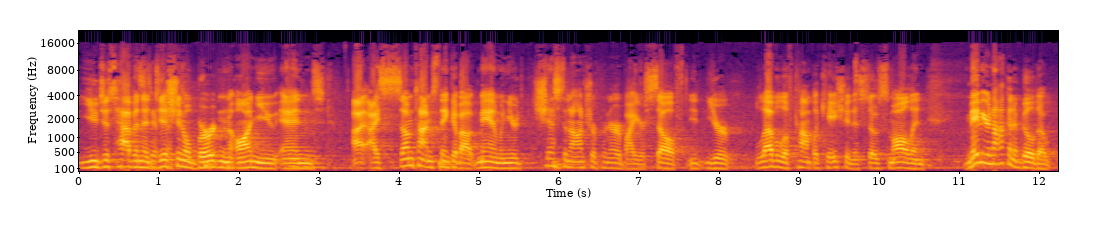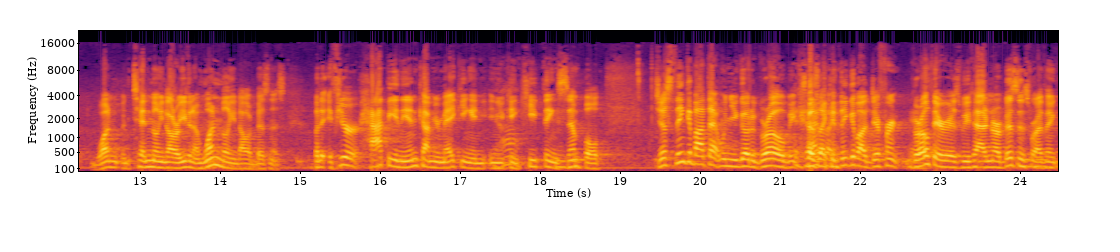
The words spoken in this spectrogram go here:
you just have an It's different. additional burden on you. And I, I sometimes think about, man, when you're just an entrepreneur by yourself, your level of complication is so small. And maybe you're not going to build a one, $10 million or even a $1 million business. But if you're happy in the income you're making and, and you can keep things mm-hmm. simple, just think about that when you go to grow because I can think about different growth areas we've had in our business where I think,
